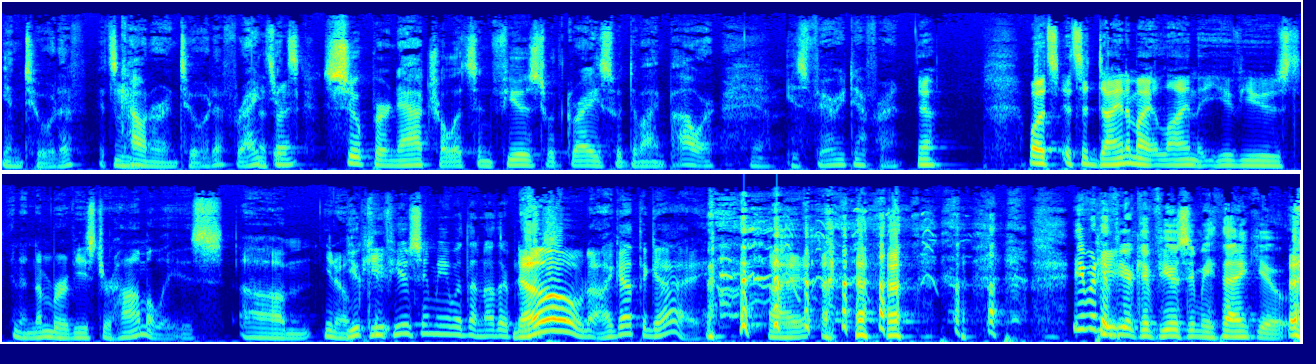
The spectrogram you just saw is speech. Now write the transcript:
intuitive, it's counterintuitive, right? Mm. That's it's right. supernatural. It's infused with grace, with divine power. Yeah. Is very different. yeah. Well, it's it's a dynamite line that you've used in a number of Easter homilies. Um, you know, You Pe- confusing me with another? No, no, I got the guy. I, even if you're confusing me, thank you.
